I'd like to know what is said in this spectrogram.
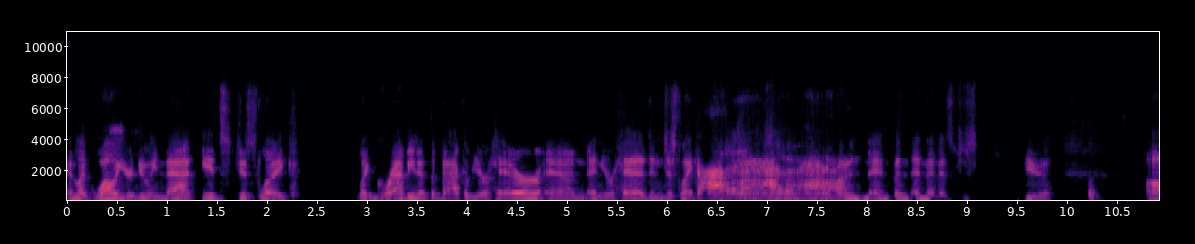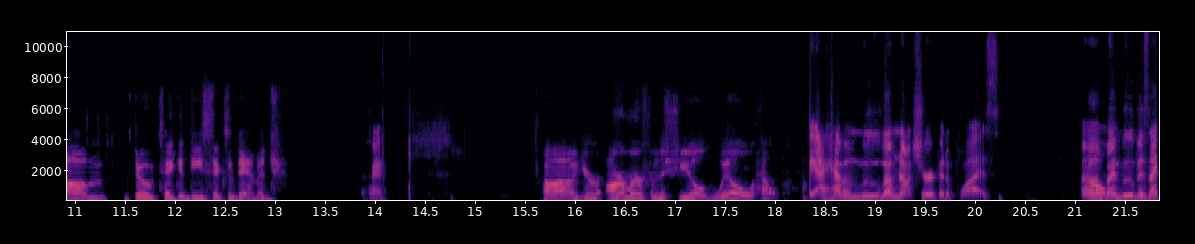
and like while you're doing that, it's just like like grabbing at the back of your hair and and your head and just like and and and, and then it's just yeah. Um. So take a d6 of damage. Okay. Uh, your armor from the shield will help. I have a move. I'm not sure if it applies. Uh, Oh. My move is I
